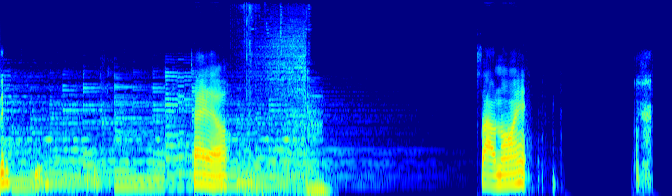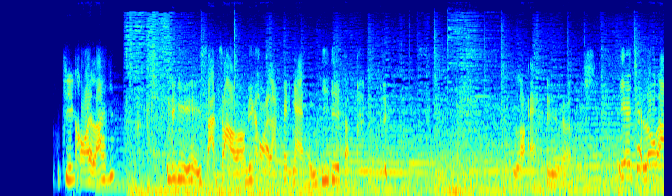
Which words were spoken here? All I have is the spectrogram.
เล่นใช่แล้ว สาวน้อย พี่คอยรักนี่ไอ้สารสาวอะพี่คอยรักเป็นไงไอ้เหี้ยเราแอคทีฟนะเหี้ยเชลโลอา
